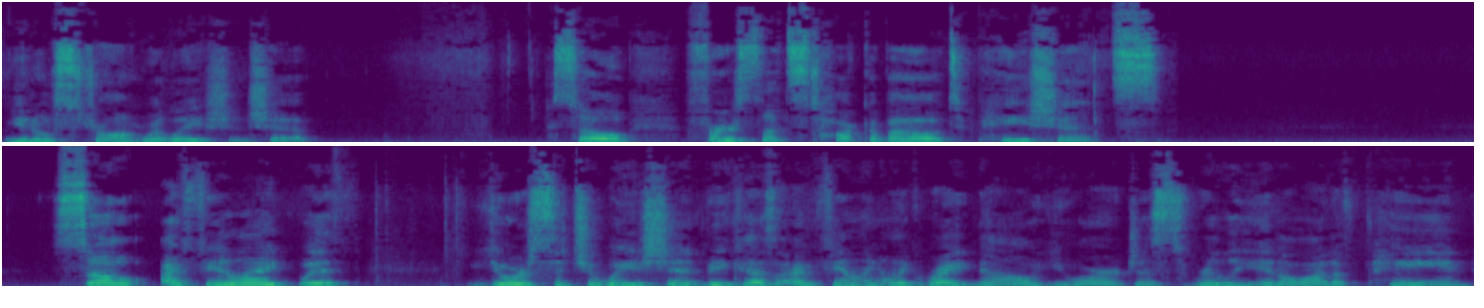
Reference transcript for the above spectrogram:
you know, strong relationship. So, first, let's talk about patience. So I feel like with your situation, because I'm feeling like right now you are just really in a lot of pain.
